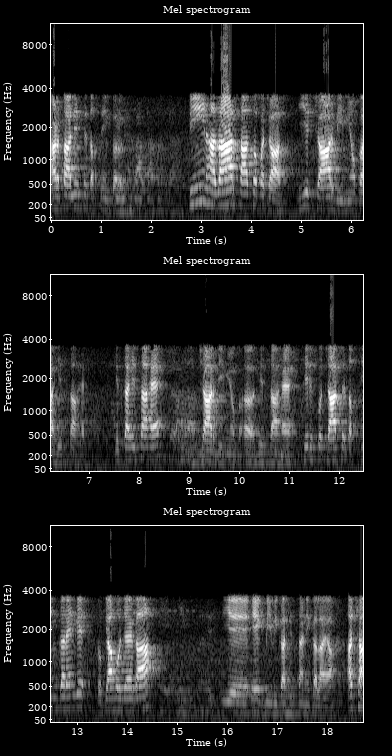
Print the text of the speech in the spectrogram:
اڑتالیس سے تقسیم کرو۔ تین ہزار سات سو پچاس۔ یہ چار بیویوں کا حصہ ہے۔ کس کا حصہ ہے؟ چار بیویوں کا حصہ ہے۔ پھر اس کو چار سے تقسیم کریں گے تو کیا ہو جائے گا؟ یہ ایک بیوی کا حصہ نکل آیا۔ اچھا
